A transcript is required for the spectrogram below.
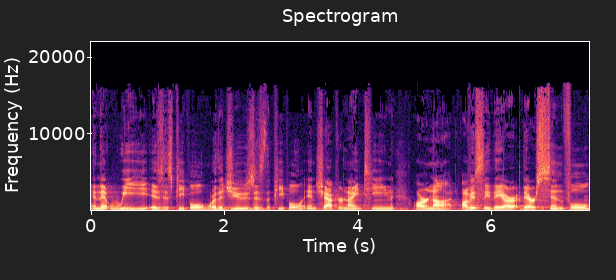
and that we, as his people, or the Jews as the people in chapter 19, are not. Obviously, they are, they are sinful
